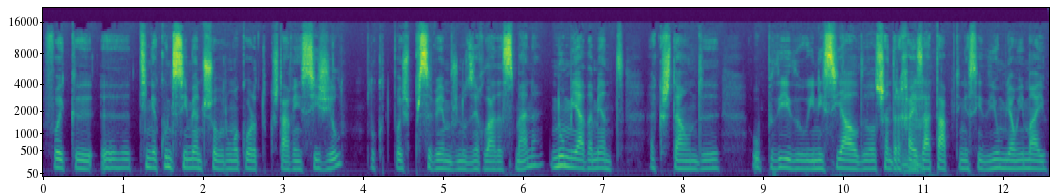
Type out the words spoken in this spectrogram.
foi que uh, tinha conhecimentos sobre um acordo que estava em sigilo, pelo que depois percebemos no desenrolar da semana, nomeadamente a questão de o pedido inicial de Alexandra Reis uhum. à TAP tinha sido de um milhão e meio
